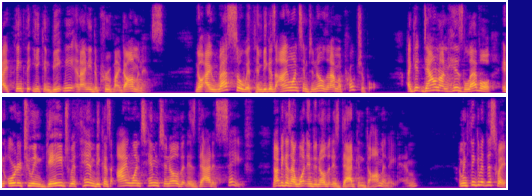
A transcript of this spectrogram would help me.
I think that he can beat me and I need to prove my dominance. No, I wrestle with him because I want him to know that I'm approachable. I get down on his level in order to engage with him because I want him to know that his dad is safe. Not because I want him to know that his dad can dominate him. I mean, think of it this way.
